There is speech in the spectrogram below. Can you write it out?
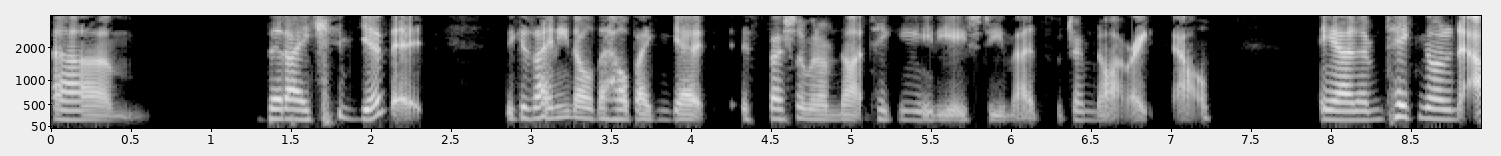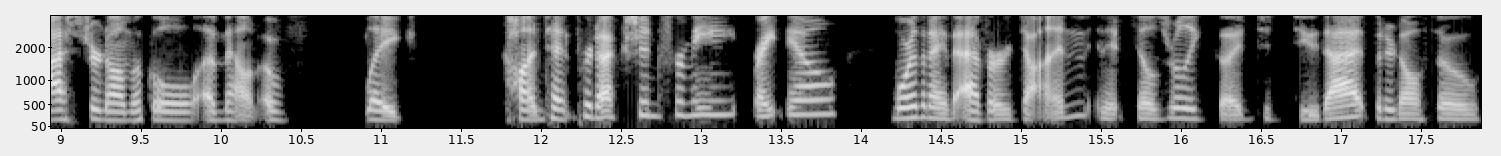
um, that I can give it because I need all the help I can get, especially when I'm not taking ADHD meds, which I'm not right now. And I'm taking on an astronomical amount of like content production for me right now more than I've ever done. And it feels really good to do that. But it also,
